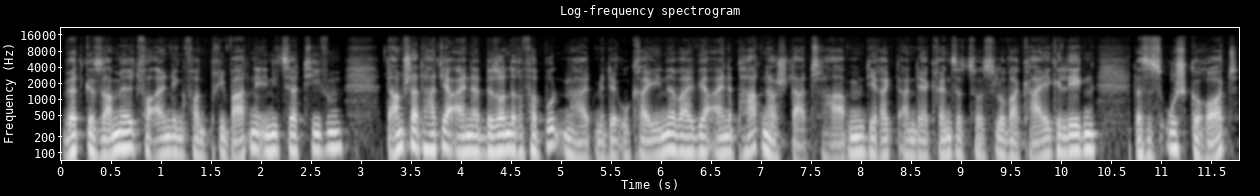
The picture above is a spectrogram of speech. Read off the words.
wird gesammelt, vor allen Dingen von privaten Initiativen. Darmstadt hat ja eine besondere Verbundenheit mit der Ukraine, weil wir eine Partnerstadt haben, direkt an der Grenze zur Slowakei gelegen. Das ist Uschgorod.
